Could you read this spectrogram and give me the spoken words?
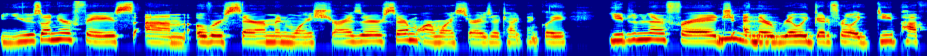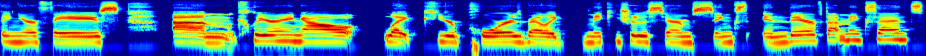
use on your face um, over serum and moisturizer, serum or moisturizer technically. You keep them in the fridge and they're Mm. really good for like depuffing your face, um, clearing out like your pores by like making sure the serum sinks in there if that makes sense.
